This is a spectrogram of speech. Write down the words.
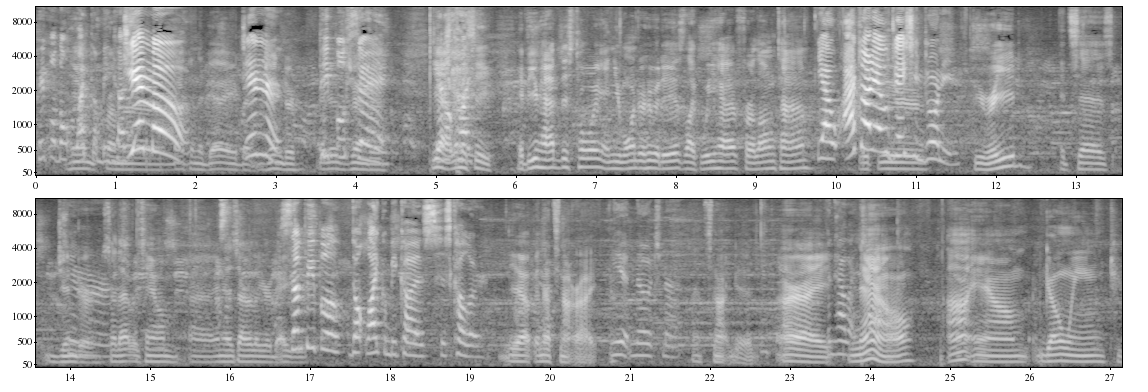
People don't Him like him because Jimbo! Back in the day, but Jinder. Jinder. People is say Yeah, let me like- see. If you have this toy and you wonder who it is, like we have for a long time, yeah, I thought it was you- Jason Jordan. if you read, it says Jinder. So that was him uh, in his earlier days. some people don't like him because his color. Yep, and that's not right. Yeah, no, it's not. That's not good. All right. And how about Now I am going to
